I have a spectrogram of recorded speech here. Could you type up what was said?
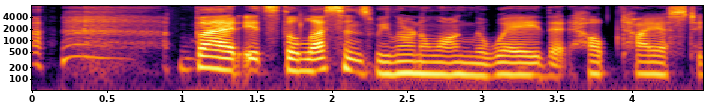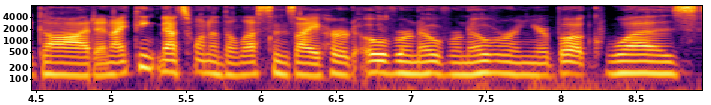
was. but it's the lessons we learn along the way that help tie us to God. And I think that's one of the lessons I heard over and over and over in your book was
